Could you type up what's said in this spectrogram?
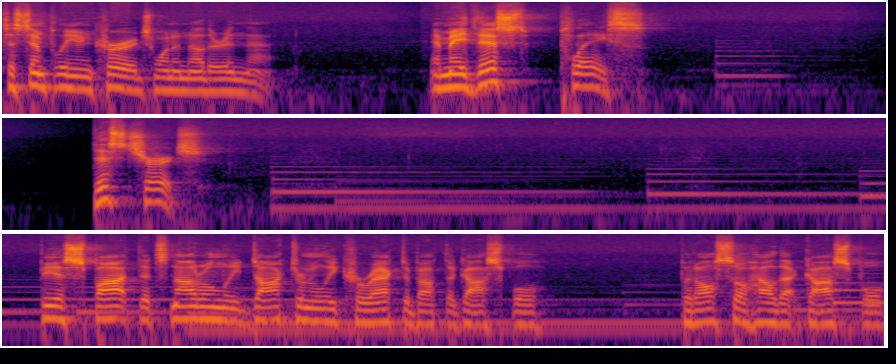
to simply encourage one another in that. And may this place, this church, be a spot that's not only doctrinally correct about the gospel, but also how that gospel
